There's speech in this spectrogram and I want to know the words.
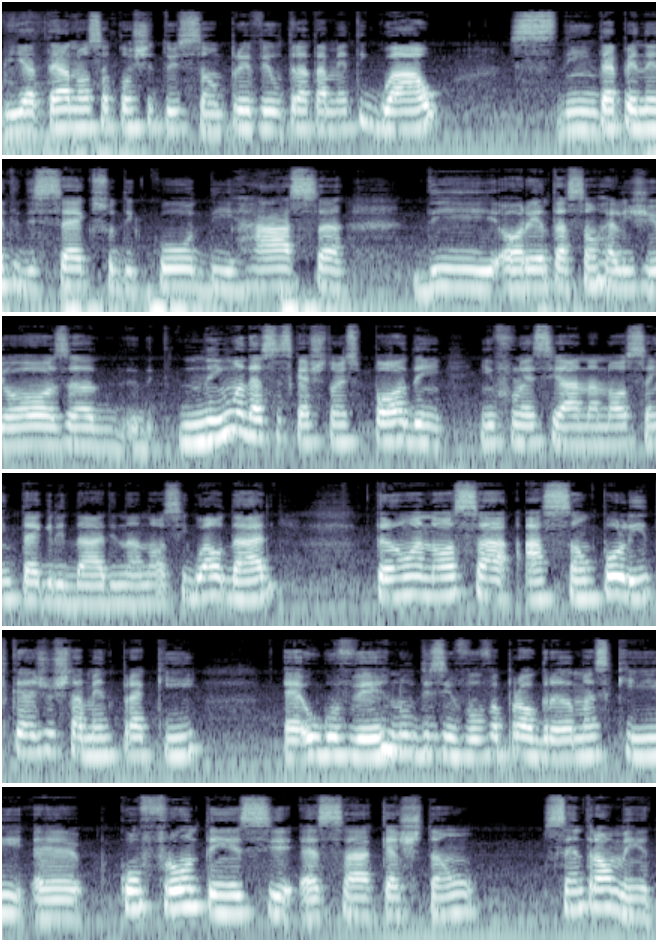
e até a nossa Constituição prevê o tratamento igual, independente de sexo, de cor, de raça, de orientação religiosa, nenhuma dessas questões podem influenciar na nossa integridade, na nossa igualdade. Então, a nossa ação política é justamente para que é, o governo desenvolva programas que é, confrontem esse, essa questão centralmente.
